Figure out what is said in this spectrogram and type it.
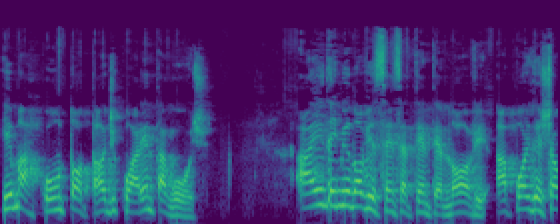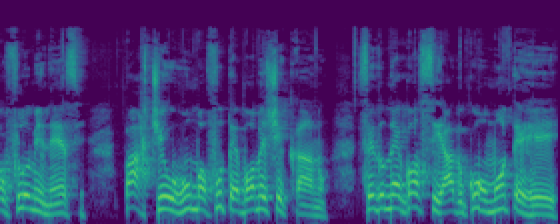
e marcou um total de 40 gols. Ainda em 1979, após deixar o Fluminense, partiu rumo ao futebol mexicano, sendo negociado com o Monterrey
